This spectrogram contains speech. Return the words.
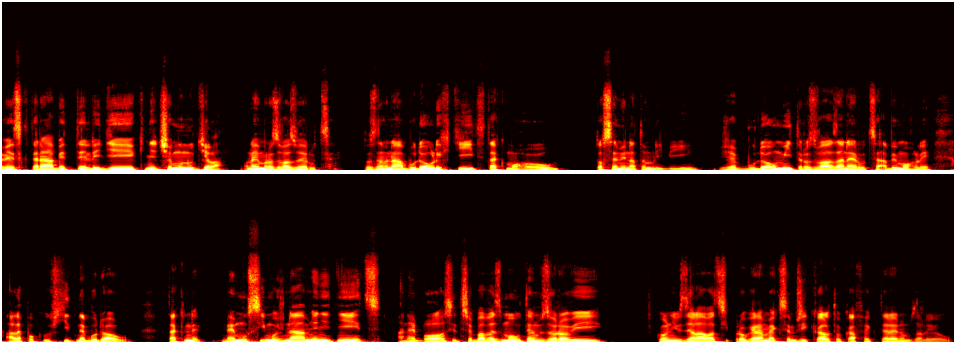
věc, která by ty lidi k něčemu nutila. Ona jim rozvazuje ruce. To znamená, budou-li chtít, tak mohou. To se mi na tom líbí, že budou mít rozvázané ruce, aby mohli, ale pokud chtít nebudou, tak ne, nemusí možná měnit nic, anebo si třeba vezmou ten vzorový školní vzdělávací program, jak jsem říkal, to kafe, které jenom zalijou.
